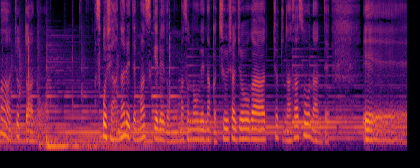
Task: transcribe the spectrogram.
まあちょっとあの少し離れてますけれども、まあ、その上なんか駐車場がちょっとなさそうなんで、えー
